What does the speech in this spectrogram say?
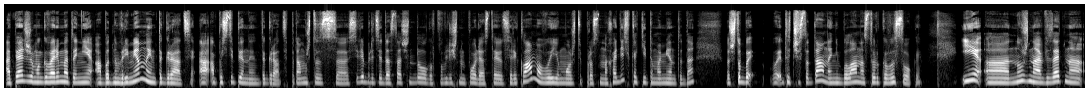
опять же, мы говорим это не об одновременной интеграции, а о постепенной интеграции, потому что с селебрити достаточно долго в публичном поле остается реклама, вы ее можете просто находить в какие-то моменты, да, вот чтобы эта частота, она не была настолько высокой. И э, нужно обязательно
